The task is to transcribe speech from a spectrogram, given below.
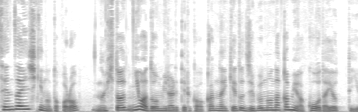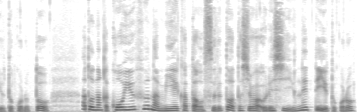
潜在意識のところの人にはどう見られてるか分かんないけど自分の中身はこうだよっていうところとあとなんかこういう風な見え方をすると私は嬉しいよねっていうところ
